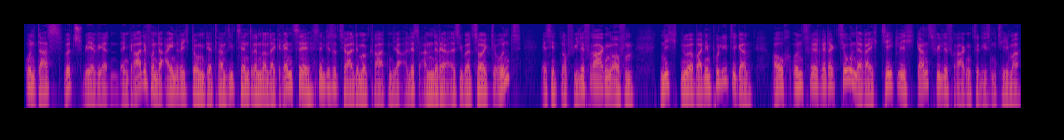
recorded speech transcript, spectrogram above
Und das wird schwer werden. Denn gerade von der Einrichtung der Transitzentren an der Grenze sind die Sozialdemokraten ja alles andere als überzeugt. Und es sind noch viele Fragen offen. Nicht nur bei den Politikern. Auch unsere Redaktion erreicht täglich ganz viele Fragen zu diesem Thema.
